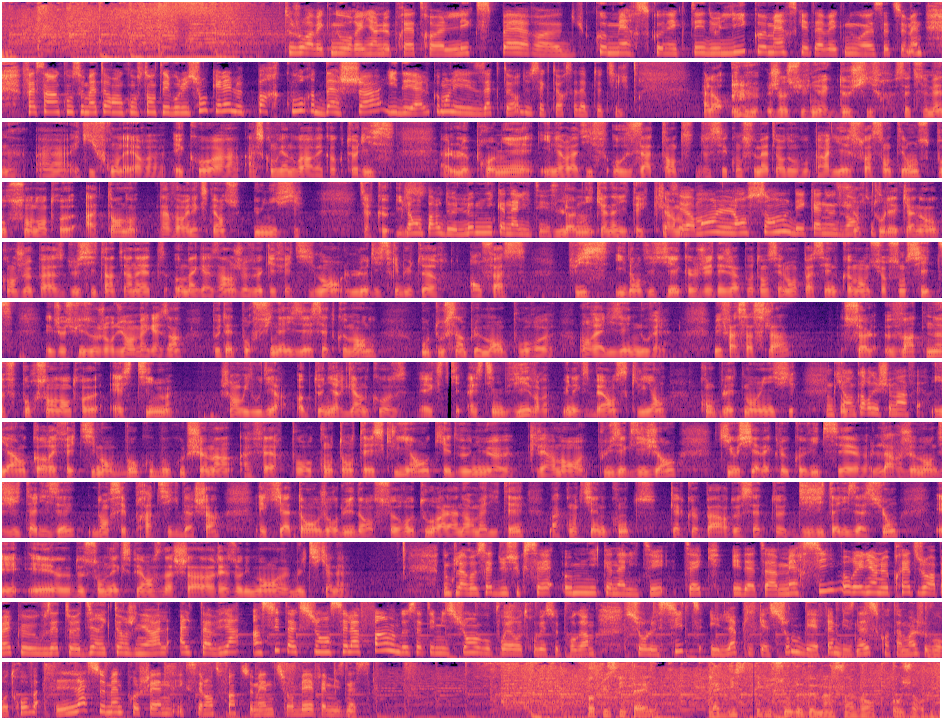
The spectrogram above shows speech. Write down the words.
Toujours avec nous Aurélien Leprêtre, l'expert euh, du commerce connecté, de l'e-commerce qui est avec nous euh, cette semaine. Face à un consommateur en constante évolution, quel est le parcours d'achat idéal? Comment les acteurs du secteur s'adaptent-ils? Alors, je suis venu avec deux chiffres cette semaine euh, et qui feront d'ailleurs euh, écho à, ce qu'on vient de voir avec Octolis. Euh, le premier, il est relatif aux attentes de ces consommateurs dont vous parliez. 71% d'entre eux attendent d'avoir une expérience unifiée. Que Là, on parle de l'omnicanalité. L'omnicanalité, clairement. C'est vraiment l'ensemble des canaux de vente. Sur tous les canaux, quand je passe du site internet au magasin, je veux qu'effectivement le distributeur en face puisse identifier que j'ai déjà potentiellement passé une commande sur son site et que je suis aujourd'hui en magasin, peut-être pour finaliser cette commande ou tout simplement pour euh, en réaliser une nouvelle. Mais face à cela, seuls 29% d'entre eux estiment, j'ai envie de vous dire, obtenir gain de cause et estiment vivre une expérience client complètement unifié. Donc il y a encore du chemin à faire. Il y a encore effectivement beaucoup beaucoup de chemin à faire pour contenter ce client qui est devenu euh, clairement plus exigeant, qui aussi avec le Covid s'est euh, largement digitalisé dans ses pratiques d'achat et qui attend aujourd'hui dans ce retour à la normalité bah, qu'on tienne compte quelque part de cette digitalisation et, et euh, de son expérience d'achat résolument multicanal. Donc la recette du succès, omnicanalité, tech et data. Merci Aurélien Leprêtre. Je rappelle que vous êtes directeur général Altavia Incite Action. C'est la fin de cette émission. Vous pourrez retrouver ce programme sur le site et l'application BFM Business. Quant à moi, je vous retrouve la semaine prochaine. Excellente fin de semaine sur BFM Business. Focus Retail, la distribution de demain s'invente aujourd'hui.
